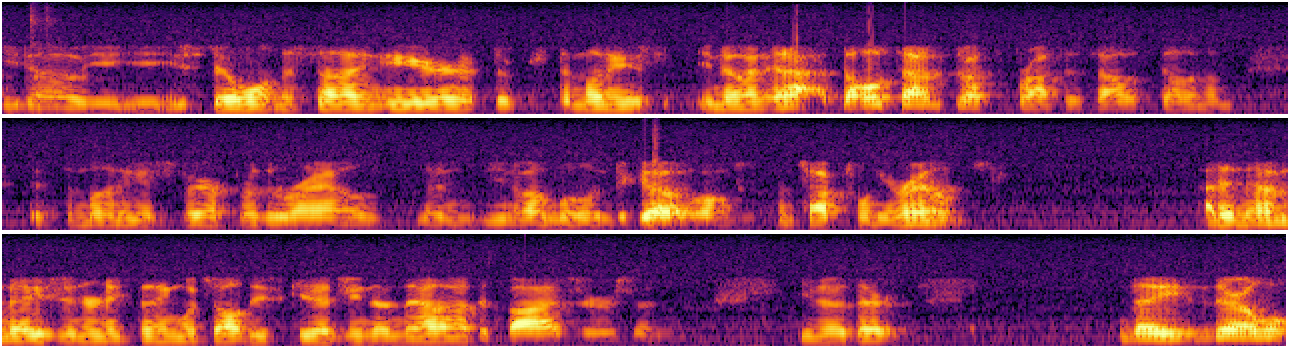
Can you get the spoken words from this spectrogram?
you know, you, you still want to sign here if the, if the money is, you know, and, and I, the whole time throughout the process, I was telling them if the money is fair for the round, then you know I'm willing to go, in the top 20 rounds. I didn't have an agent or anything, which all these kids, you know, now have advisors, and you know they're they they're a,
